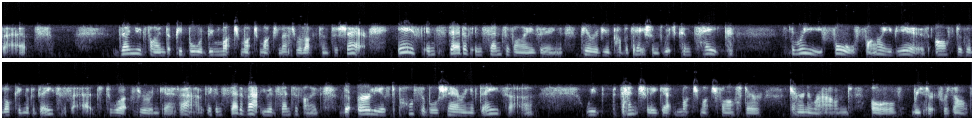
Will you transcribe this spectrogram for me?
sets, then you'd find that people would be much, much, much less reluctant to share. If instead of incentivizing peer reviewed publications, which can take three, four, five years after the locking of a data set to work through and get out, if instead of that you incentivize the earliest possible sharing of data, we'd potentially get much, much faster turnaround of research results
